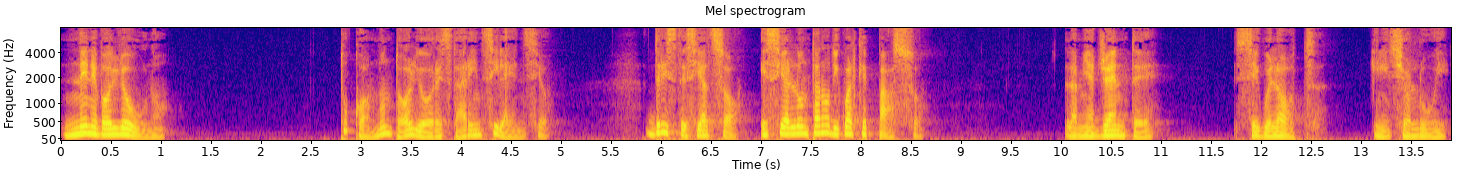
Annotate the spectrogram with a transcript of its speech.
né ne voglio uno. Toccò a Montolio restare in silenzio. Drist si alzò e si allontanò di qualche passo. La mia gente segue Lot, iniziò lui.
